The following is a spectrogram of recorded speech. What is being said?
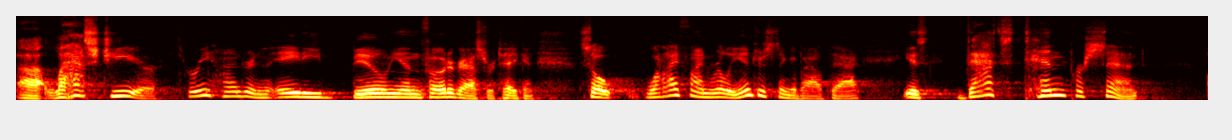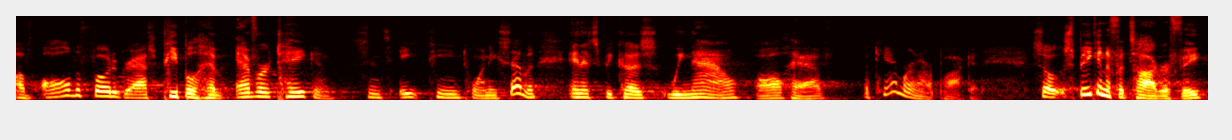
Uh, last year, 380 billion photographs were taken. So what I find really interesting about that is that's 10% of all the photographs people have ever taken since 1827, and it's because we now all have a camera in our pocket. So, speaking of photography,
